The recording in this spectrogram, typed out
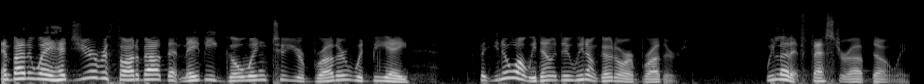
And by the way, had you ever thought about that maybe going to your brother would be a. But you know what we don't do? We don't go to our brothers. We let it fester up, don't we?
